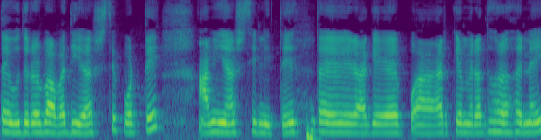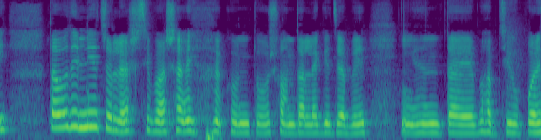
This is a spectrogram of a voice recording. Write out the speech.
তাই ওদের ওর বাবা দিয়ে আসছে পড়তে, আমি আসছি নিতে। তাই এর আগে আর ক্যামেরা ধরা হয় নাই। তা ওদের নিয়ে চলে আসছি বাসায়। এখন তো সন্ধ্যা লেগে যাবে। তাই ভাবছি উপরে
